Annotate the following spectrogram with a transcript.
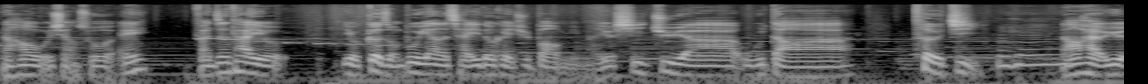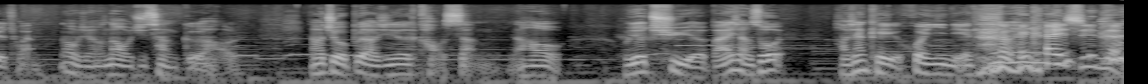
然后我想说，哎，反正他有有各种不一样的才艺都可以去报名嘛，有戏剧啊、舞蹈啊。特技，然后还有乐团，那我想，那我去唱歌好了，然后就不小心就考上了，然后我就去了。本来想说好像可以混一年，蛮开心的。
